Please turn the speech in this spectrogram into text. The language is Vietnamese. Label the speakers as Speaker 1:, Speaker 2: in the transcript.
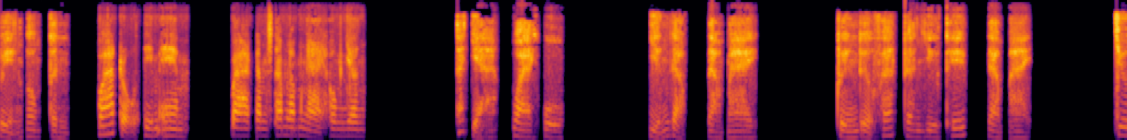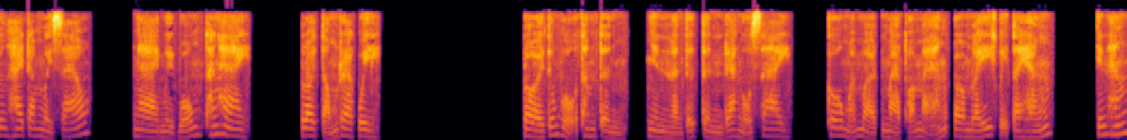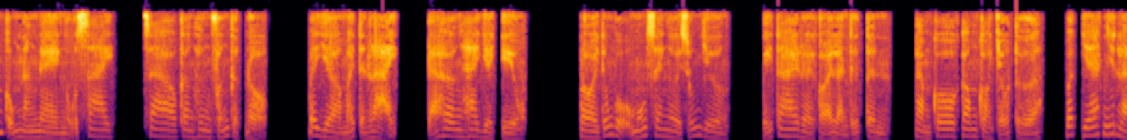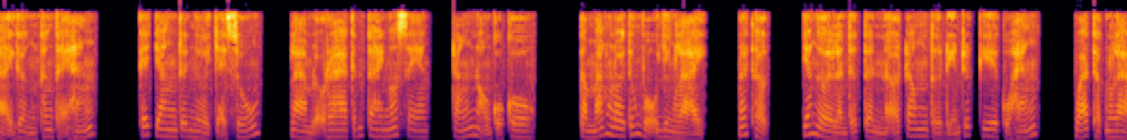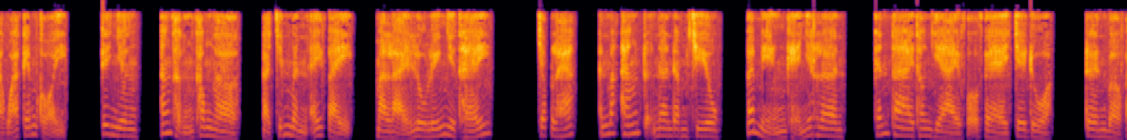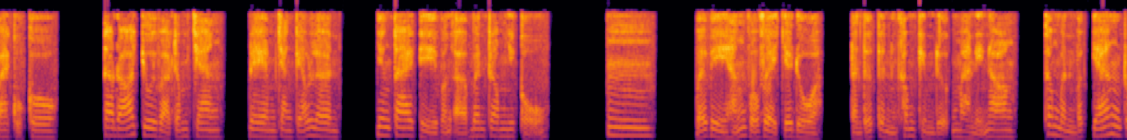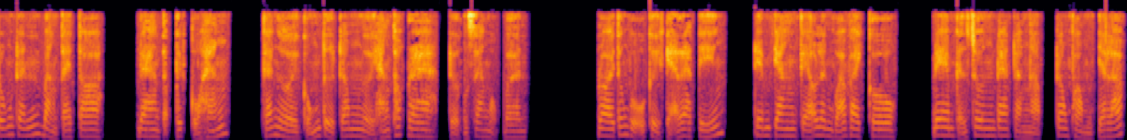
Speaker 1: truyện ngôn tình,
Speaker 2: khóa trụ tim em, 385 ngày hôn nhân.
Speaker 1: Tác giả Hoài Vũ Diễn đọc Đào Mai. Truyện được phát trên Youtube Đào Mai. Chương 216 Ngày 14 tháng 2 Lôi tổng ra quy. Lôi tuấn vũ thâm tình nhìn lành tử tình đang ngủ say. Cô mỏi mệt mà thỏa mãn ôm lấy quỷ tay hắn. Chính hắn cũng nặng nề ngủ say sao cơn hưng phấn cực độ. Bây giờ mới tỉnh lại, đã hơn 2 giờ chiều. Rồi tuấn vũ muốn xoay người xuống giường quỷ tay rời khỏi lạnh tử tình, làm cô không còn chỗ tựa, bất giác nhích lại gần thân thể hắn. Cái chân trên người chạy xuống, làm lộ ra cánh tay ngó sen, trắng nõn của cô. Tầm mắt lôi tuấn vũ dừng lại, nói thật, dáng người lạnh tử tình ở trong từ điển trước kia của hắn, quả thật là quá kém cỏi. thế nhưng, hắn thận không ngờ chính mình ấy vậy mà lại lưu luyến như thế. Chốc lát ánh mắt hắn trở nên đâm chiêu khóe miệng khẽ nhếch lên cánh tay thon dài vỗ về chơi đùa trên bờ vai của cô. Sau đó chui vào trong chăn đem chăn kéo lên nhưng tay thì vẫn ở bên trong như cũ. Uhm, bởi vì hắn vỗ về chơi đùa đành tử tình không kìm được mà nỉ non thân mình bất giác trốn tránh bằng tay to đang tập kích của hắn cả người cũng từ trong người hắn thoát ra, trượt sang một bên. Lôi tuấn vũ cười khẽ ra tiếng, đem chăn kéo lên quả vai cô, đem cảnh xuân đang tràn ngập trong phòng che lấp.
